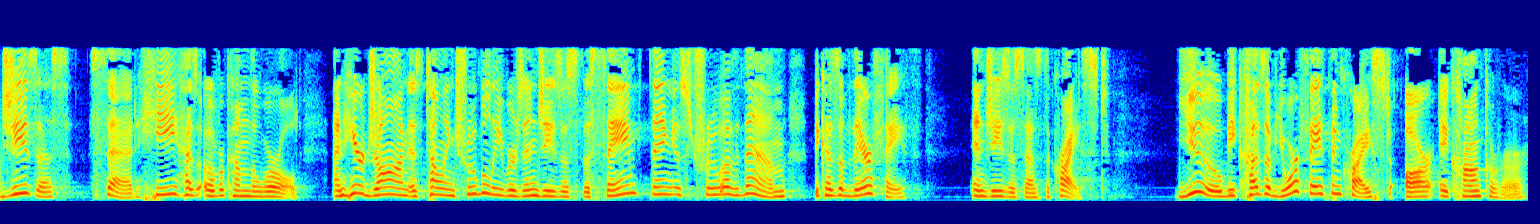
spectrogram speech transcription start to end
Jesus said he has overcome the world. And here John is telling true believers in Jesus the same thing is true of them because of their faith in Jesus as the Christ. You, because of your faith in Christ, are a conqueror.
